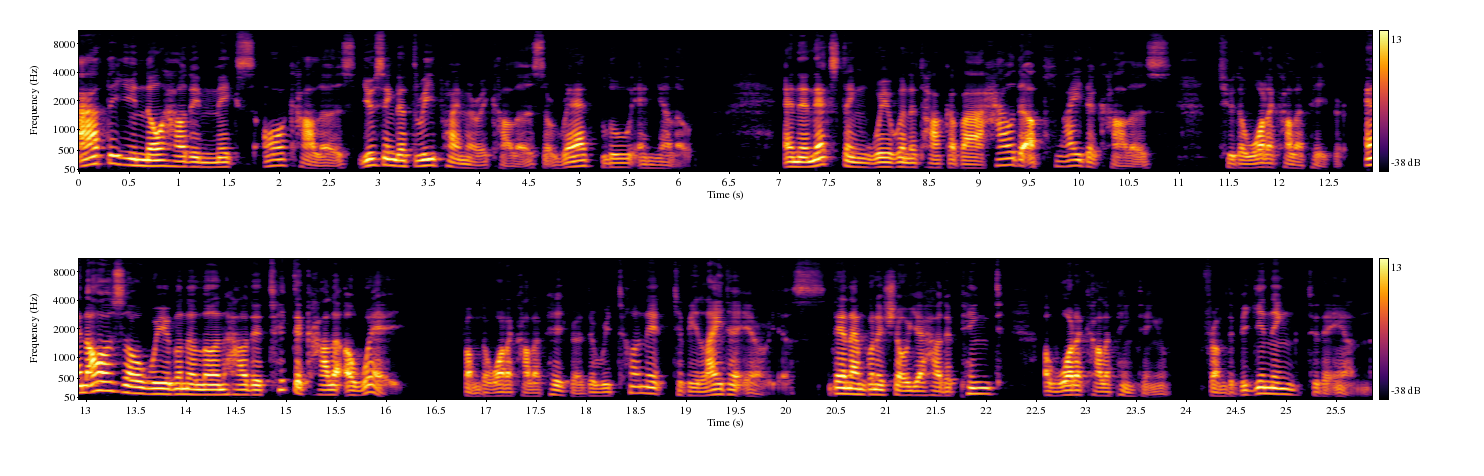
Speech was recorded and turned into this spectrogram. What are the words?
After you know how to mix all colors using the three primary colors, red, blue, and yellow. And the next thing we're going to talk about how to apply the colors to the watercolor paper. And also we're going to learn how to take the color away from the watercolor paper to return it to be lighter areas. Then I'm going to show you how to paint a watercolor painting from the beginning to the end.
